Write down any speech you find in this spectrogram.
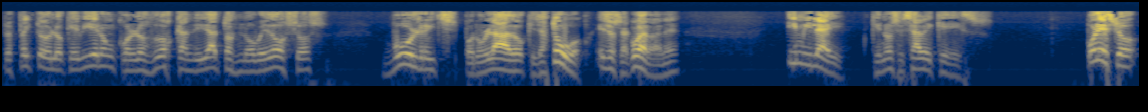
respecto de lo que vieron con los dos candidatos novedosos, Bullrich, por un lado, que ya estuvo, ellos se acuerdan, ¿eh? y Milley, que no se sabe qué es. Por eso,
